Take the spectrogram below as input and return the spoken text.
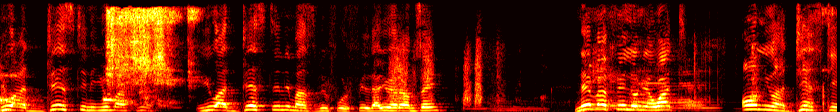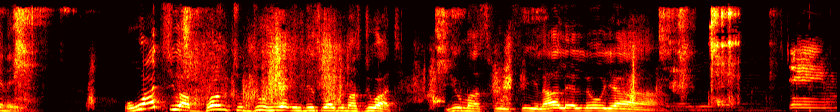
Your destiny, you must be, your destiny must be fulfilled. Are you hear what I'm saying? Never fail on your what? On your destiny. What you are born to do here in this world, you must do what? You must fulfill. Hallelujah. Amen.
